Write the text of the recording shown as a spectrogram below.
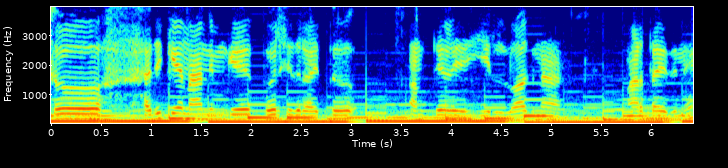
ಸೊ ಅದಕ್ಕೆ ನಾನು ನಿಮಗೆ ತೋರಿಸಿದ್ರಾಯ್ತು ಅಂತೇಳಿ ಈ ಲಾಗ್ನ ಮಾಡ್ತಾ ಇದ್ದೀನಿ.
